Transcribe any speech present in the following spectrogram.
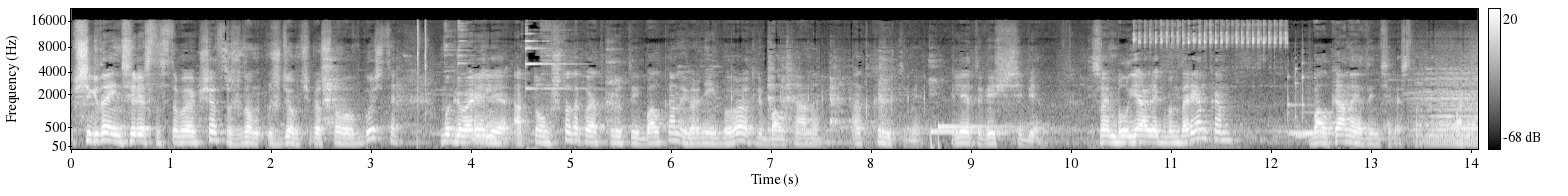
всегда интересно с тобой общаться, ждем, ждем тебя снова в гости. Мы говорили о том, что такое открытые Балканы, вернее, бывают ли Балканы открытыми, или это вещь в себе. С вами был я, Олег Бондаренко. Балканы – это интересно. Пока.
